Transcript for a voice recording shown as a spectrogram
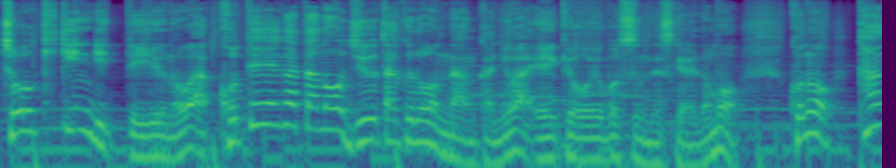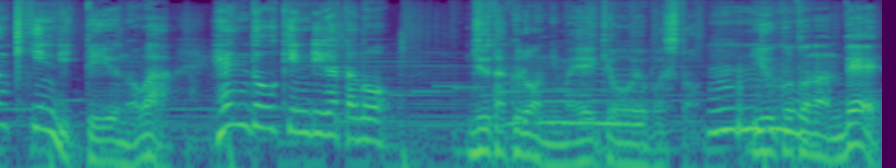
長期金利っていうのは固定型の住宅ローンなんかには影響を及ぼすんですけれどもこの短期金利っていうのは変動金利型の住宅ローンにも影響を及ぼすということなんで、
